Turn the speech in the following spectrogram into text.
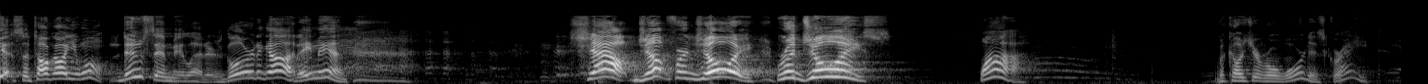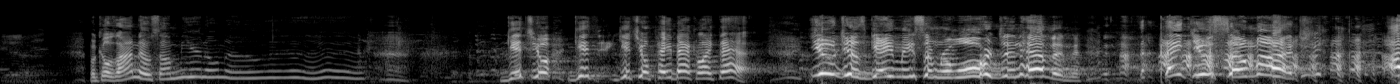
Hallelujah. So talk all you want. Do send me letters. Glory to God. Amen. Shout, jump for joy, rejoice. Why? Because your reward is great. Because I know something you don't know. Get your, get, get your payback like that. You just gave me some rewards in heaven. Thank you so much. I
